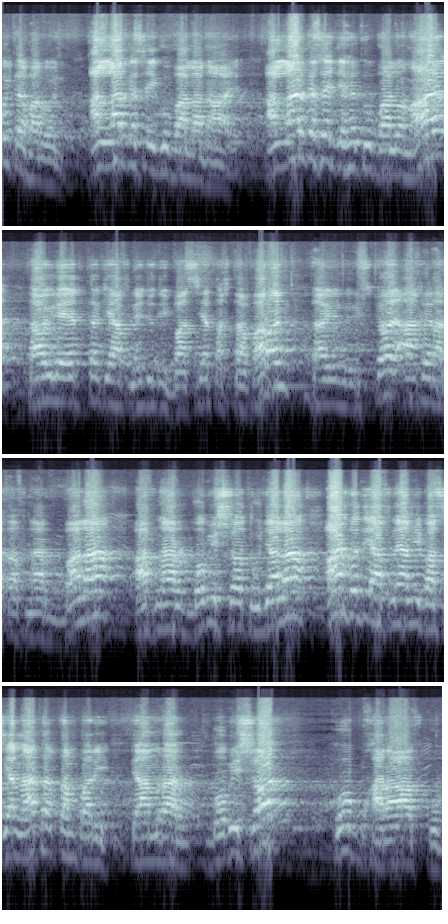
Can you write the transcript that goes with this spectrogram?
কইতে পারেন, আল্লাহর কাছে ইগো ভালো নাই। আল্লাহর কাছে যেহেতু ভালো নয়, তাহলে এর থেকে আপনি যদি বাঁচিয়ে থাকতে পারেন, তাহলে নিশ্চয় আখেরাত আপনার বালা, আপনার ভবিষ্যৎ উজালা। আর যদি আপনি আমি বাঁচিয়া না থাকতাম পারি, তে আমরা ভবিষ্যৎ খুব খারাপ খুব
